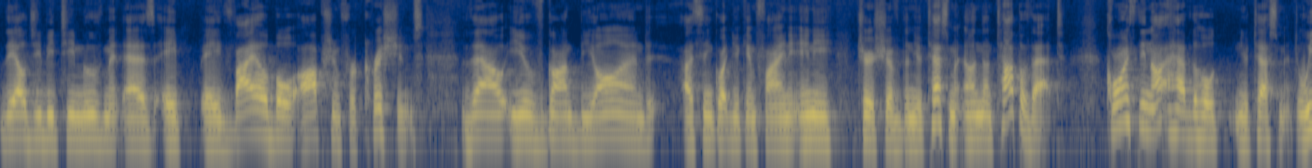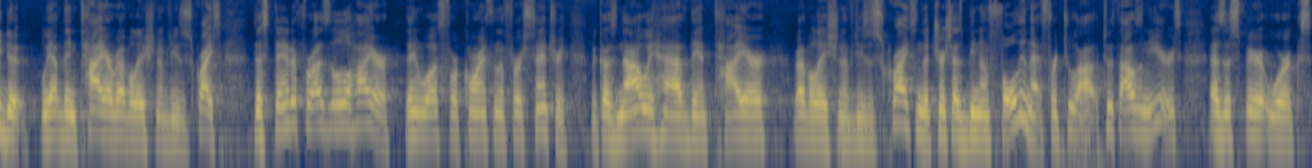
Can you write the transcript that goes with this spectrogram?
the LGBT movement as a, a viable option for Christians, now you've gone beyond, I think, what you can find in any church of the New Testament. And on top of that, Corinth did not have the whole New Testament. We do. We have the entire revelation of Jesus Christ. The standard for us is a little higher than it was for Corinth in the first century because now we have the entire revelation of Jesus Christ, and the church has been unfolding that for 2,000 uh, years as the Spirit works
